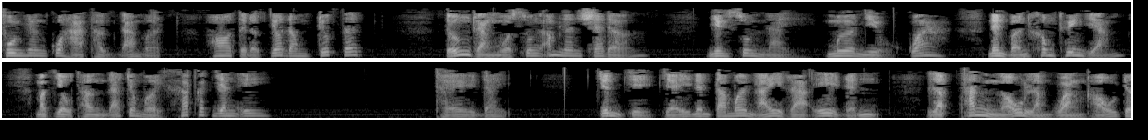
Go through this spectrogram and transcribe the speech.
phu nhân của hạ thần đã mệt, ho từ đợt gió đông trước Tết, tưởng rằng mùa xuân ấm lên sẽ đỡ, nhưng xuân này mưa nhiều quá, nên bệnh không thuyên giảm, mặc dầu thần đã cho mời khắp các danh y. Thế đây, chính vì vậy nên ta mới nảy ra ý định lập thanh ngẫu làm hoàng hậu cho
